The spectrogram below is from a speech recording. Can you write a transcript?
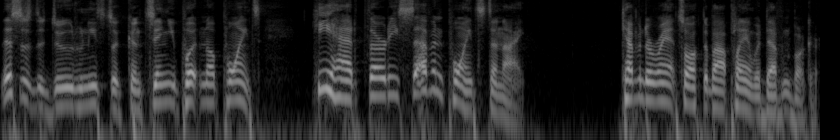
This is the dude who needs to continue putting up points. He had 37 points tonight. Kevin Durant talked about playing with Devin Booker.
